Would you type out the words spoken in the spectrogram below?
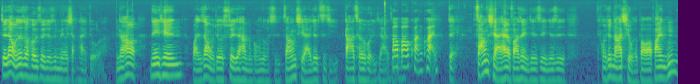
对，但我那时候喝醉，就是没有想太多了。然后那一天晚上我就睡在他们工作室，早上起来就自己搭车回家。包包款款，对，早上起来还有发生一件事情，就是我就拿起我的包包，发现嗯，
